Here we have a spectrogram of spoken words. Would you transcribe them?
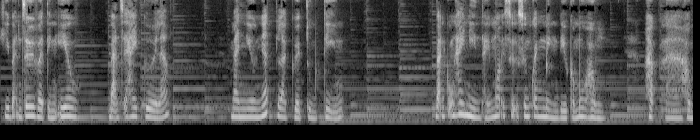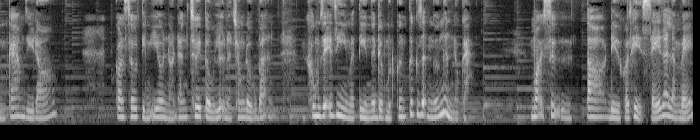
Khi bạn rơi vào tình yêu, bạn sẽ hay cười lắm, mà nhiều nhất là cười tủm tỉm. Bạn cũng hay nhìn thấy mọi sự xung quanh mình đều có màu hồng, hoặc là hồng cam gì đó. Con sâu tình yêu nó đang chơi tàu lượn ở trong đầu bạn, không dễ gì mà tìm ra được một cơn tức giận ngớ ngẩn nào cả mọi sự to đều có thể xé ra làm bé.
